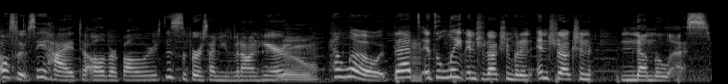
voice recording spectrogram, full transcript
also say hi to all of our followers. This is the first time you've been on here. Hello. Hello. That's it's a late introduction, but an introduction nonetheless.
